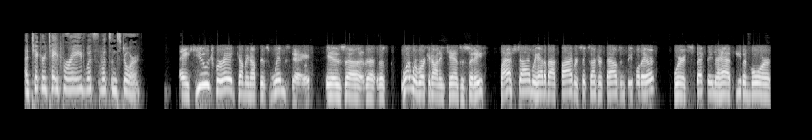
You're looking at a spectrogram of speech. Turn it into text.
a ticker tape parade? What's What's in store? A huge parade coming up this Wednesday is uh, the, the what we're working on in Kansas City. Last time we had about five or six hundred thousand people there. We're expecting to have even more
